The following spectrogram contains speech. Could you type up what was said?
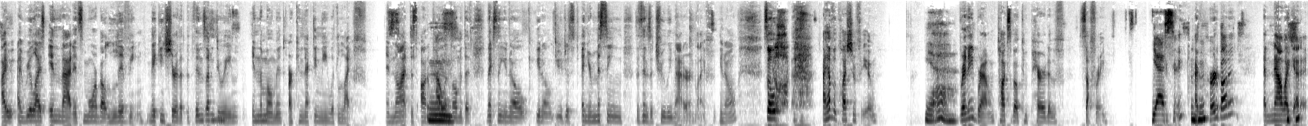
i i realize in that it's more about living making sure that the things i'm doing in the moment are connecting me with life and not this autopilot mm. moment that next thing you know you know you just and you're missing the things that truly matter in life you know so i have a question for you yeah brene brown talks about comparative suffering yes okay mm-hmm. i've heard about it and now i get it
